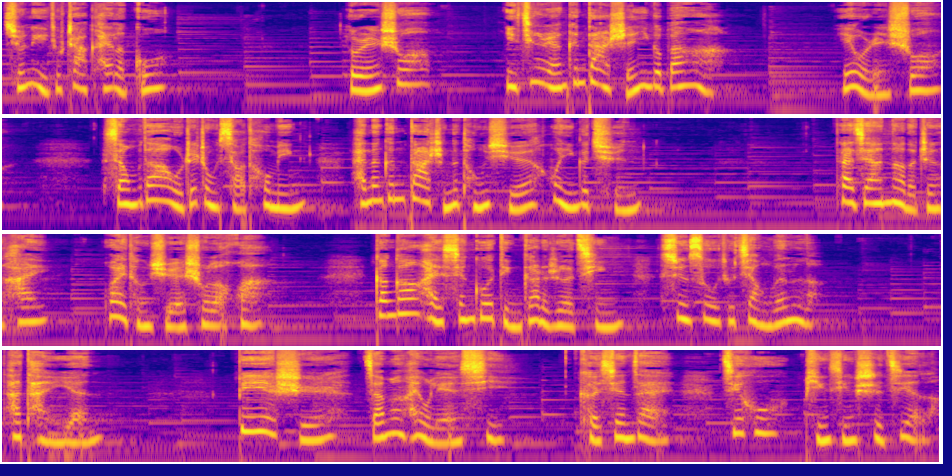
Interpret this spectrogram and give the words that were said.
群里就炸开了锅。有人说：“你竟然跟大神一个班啊！”也有人说：“想不到我这种小透明还能跟大神的同学混一个群。”大家闹得正嗨，外同学说了话，刚刚还掀锅顶盖的热情迅速就降温了。他坦言。毕业时咱们还有联系，可现在几乎平行世界了。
